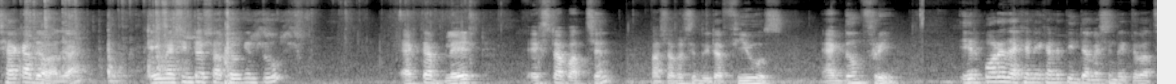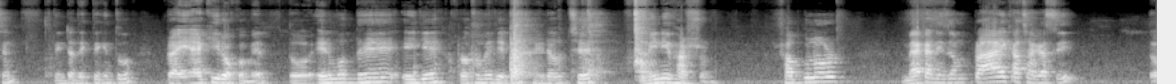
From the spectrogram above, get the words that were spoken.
ছেঁকা দেওয়া যায়। এই মেশিনটার সাথেও কিন্তু একটা ব্লেড এক্সট্রা পাচ্ছেন, পাশাপাশি দুইটা ফিউজ একদম ফ্রি এরপরে দেখেন এখানে তিনটা মেশিন দেখতে পাচ্ছেন। তিনটা দেখতে কিন্তু প্রায় একই রকমের। তো এর মধ্যে এই যে প্রথমে যেটা, এটা হচ্ছে মিনি ভার্সন সবগুলোর মেকানিজম প্রায় কাছাকাছি। তো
